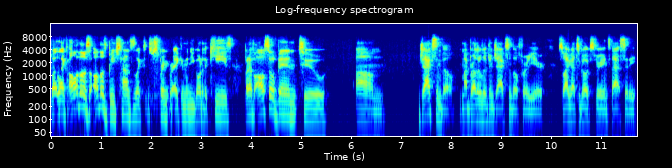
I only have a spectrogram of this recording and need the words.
but like all those all those beach towns, like spring break, and then you go to the Keys. But I've also been to um, Jacksonville. My brother lived in Jacksonville for a year, so I got to go experience that city.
